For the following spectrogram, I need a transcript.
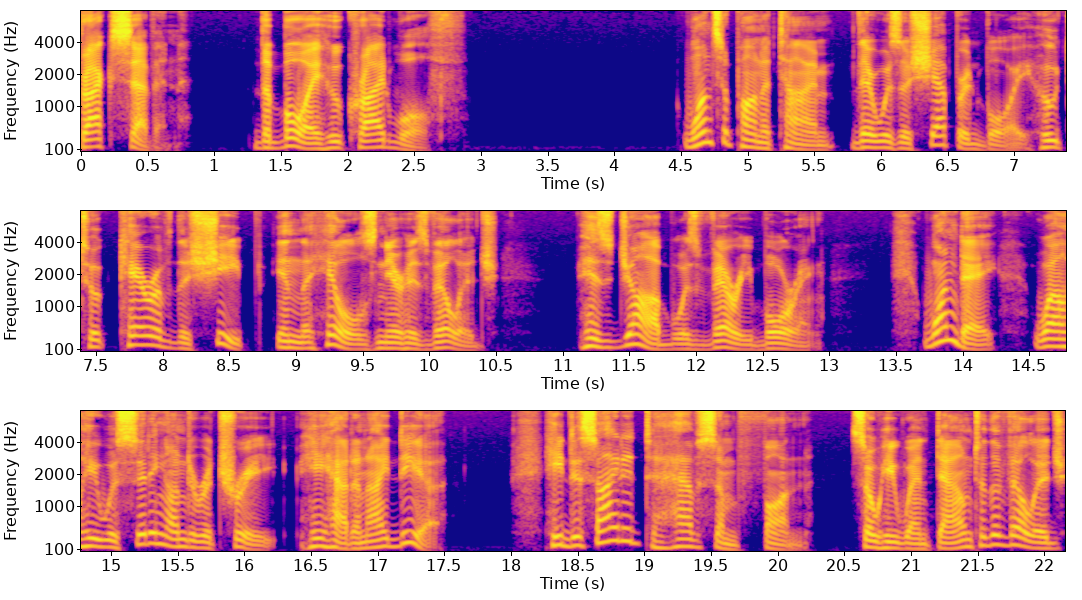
Track 7 The Boy Who Cried Wolf. Once upon a time, there was a shepherd boy who took care of the sheep in the hills near his village. His job was very boring. One day, while he was sitting under a tree, he had an idea. He decided to have some fun, so he went down to the village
